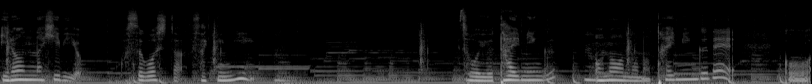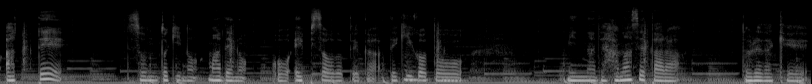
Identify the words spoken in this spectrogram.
ういろんな日々を過ごした先にそういうタイミング、うん。おのおののタイミングでこう会ってその時のまでのこうエピソードというか出来事をみんなで話せたらどれだけ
